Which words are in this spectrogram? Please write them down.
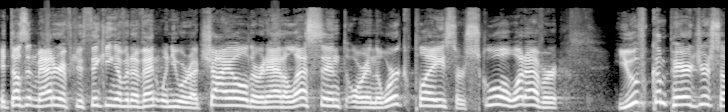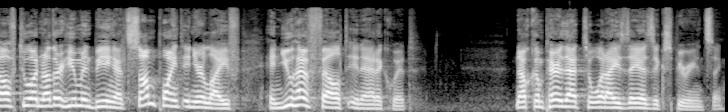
It doesn't matter if you're thinking of an event when you were a child or an adolescent or in the workplace or school, whatever. You've compared yourself to another human being at some point in your life and you have felt inadequate. Now compare that to what Isaiah is experiencing.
